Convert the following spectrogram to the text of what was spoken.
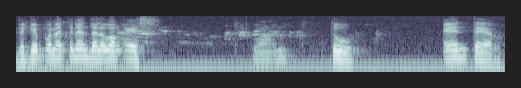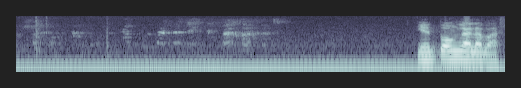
Lagyan po natin ng dalawang S. 1, 2. Enter. Yan po ang lalabas.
